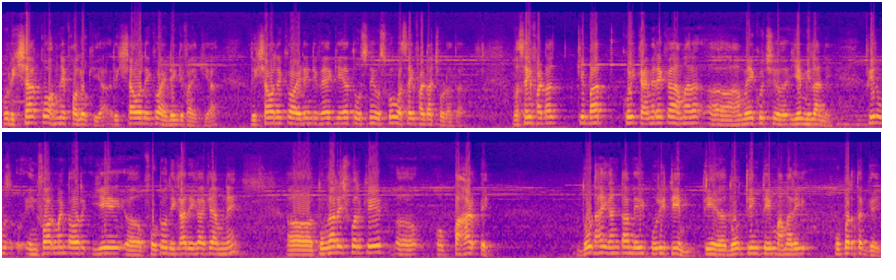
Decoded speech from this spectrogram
वो रिक्शा को हमने फॉलो किया। रिक्शा वाले को आइडेंटिफाई किया। रिक्शा वाले को आइडेंटिफाई किया तो उसने उसको वसई फाटा छोड़ा था। वसई फाटा के बाद कोई कैमरे का हमारा हमें कुछ ये मिला नहीं। फिर उस इन्फॉर्मेंट और ये फ़ोटो दिखा दिखा के हमने तुंगारेश्वर के पहाड़ पे दो ढाई घंटा मेरी पूरी टीम ती, दो तीन टीम हमारी ऊपर तक गई।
